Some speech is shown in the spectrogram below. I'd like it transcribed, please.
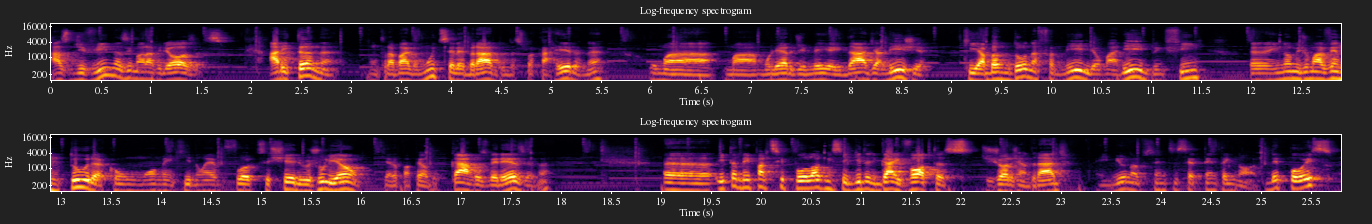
As Divinas e Maravilhosas, Aritana, um trabalho muito celebrado da sua carreira, né? Uma, uma mulher de meia idade, a Lígia, que abandona a família, o marido, enfim, é, em nome de uma aventura com um homem que não é flor que se cheire, o Julião, que era o papel do Carlos Vereza, né? Uh, e também participou logo em seguida de Gaivotas, de Jorge Andrade, em 1979. Depois,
